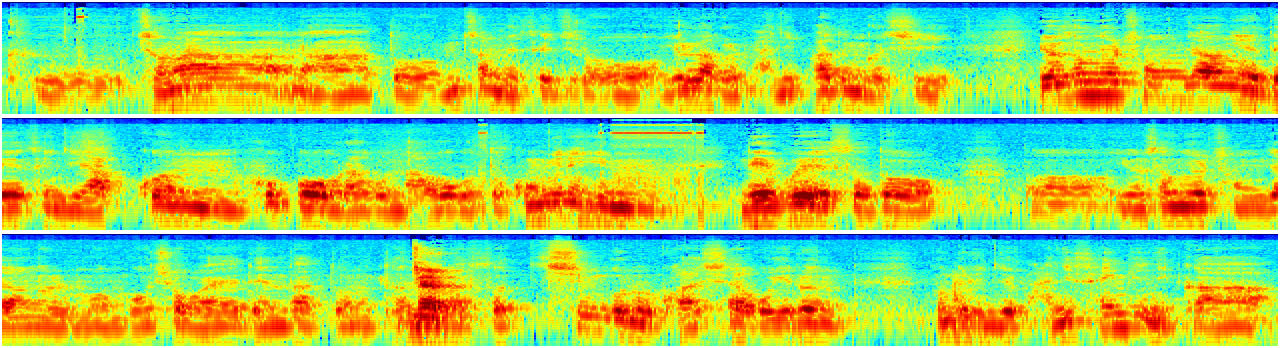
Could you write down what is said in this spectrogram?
그 전화나 또 문자 메시지로 연락을 많이 받은 것이 윤석열 총장에 대해서 이제 야권 후보라고 나오고 또 국민의힘 내부에서도 어, 윤석열 총장을 뭐 모셔와야 된다 또는 더 네. 나아가서 친분을 과시하고 이런 분들이 이제 많이 생기니까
